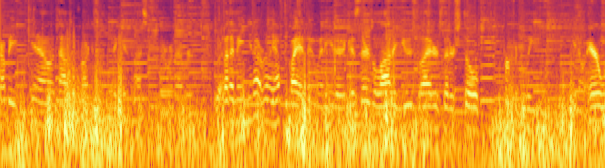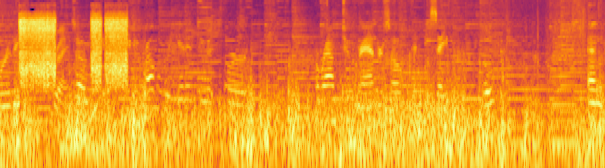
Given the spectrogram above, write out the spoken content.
probably you know a thousand bucks to get lessons or whatever. Right. But I mean, you don't really have to buy a new one either because there's a lot of used gliders that are still perfectly, you know, airworthy. Right. So you can, you can probably get into it for around two grand or so and be safe. Oh, And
